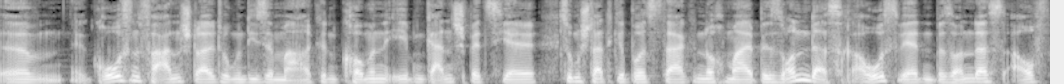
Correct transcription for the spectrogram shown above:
ähm, großen Veranstaltungen, diese Marken kommen eben ganz speziell zum Stadtgeburtstag nochmal besonders raus, werden besonders auf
